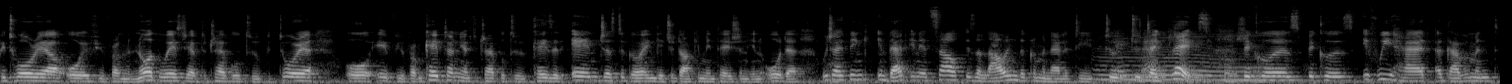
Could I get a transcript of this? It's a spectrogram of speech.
Pretoria, or if you're from the northwest, you have to travel to Pretoria, or if you're from Cape Town, you have to travel to KZN just to go and get your documentation in order. Which I think in that in itself is allowing the criminality to, to take mm-hmm. place, because because if we had a government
